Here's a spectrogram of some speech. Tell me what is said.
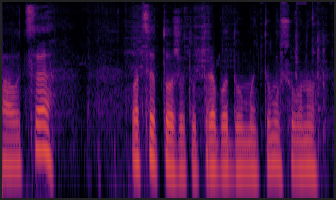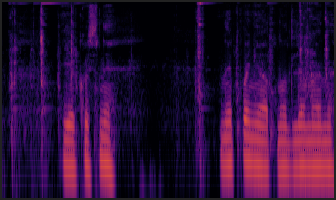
А оце, оце теж тут треба думати, тому що воно якось не, непонятно для мене.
